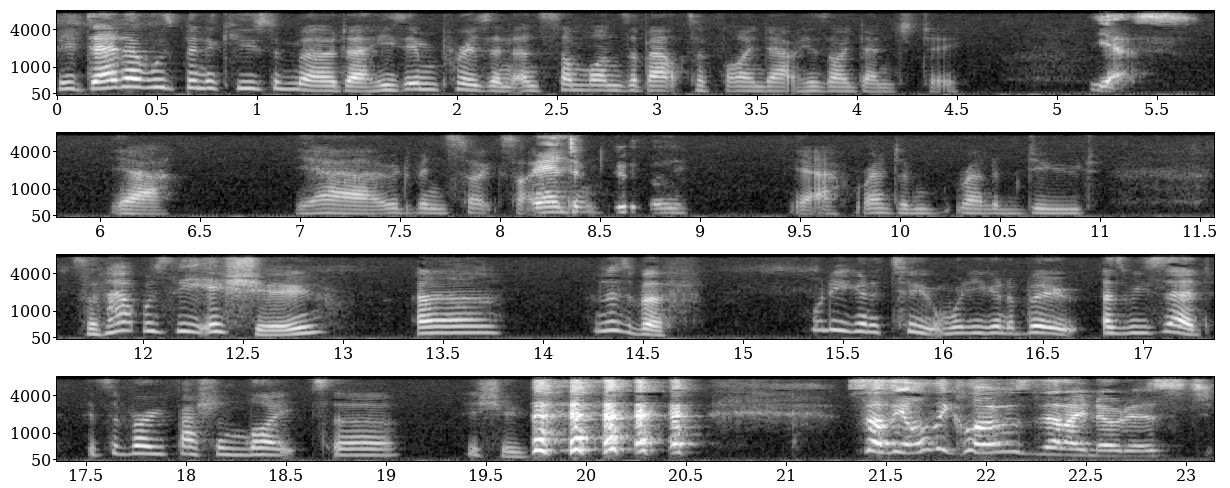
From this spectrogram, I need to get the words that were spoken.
He Daredevil's been accused of murder. He's in prison, and someone's about to find out his identity. Yes. Yeah, yeah. It would have been so exciting. Random goon. Yeah, random, random dude. So that was the issue. Uh, Elizabeth, what are you going to toot and what are you going to boot? As we said, it's a very fashion light uh, issue. so the only clothes that I noticed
